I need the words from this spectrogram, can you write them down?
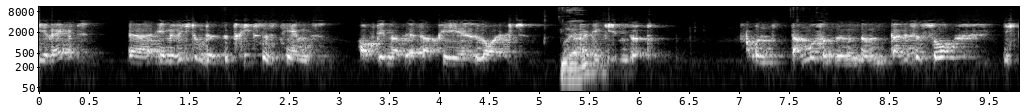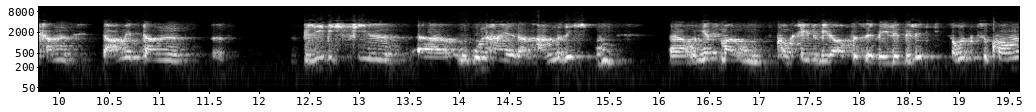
Direkt äh, in Richtung des Betriebssystems, auf dem das SAP läuft, ja. weitergegeben wird. Und dann muss dann, dann ist es so, ich kann damit dann äh, beliebig viel äh, Unheil dann anrichten. Äh, und jetzt mal, um konkret wieder auf das Availability zurückzukommen,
